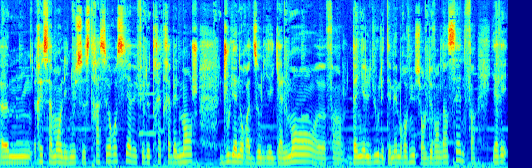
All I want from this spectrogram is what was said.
récemment, Linus Strasser aussi avait fait de très très belles manches. Giuliano Razzoli également. Daniel Yule était même revenu sur le devant de la scène. Enfin, il y avait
